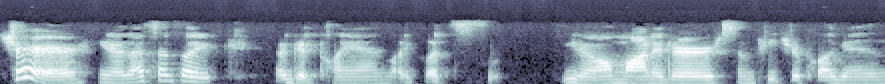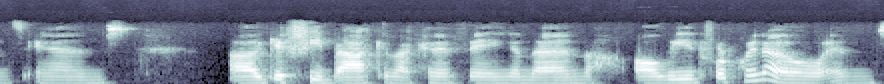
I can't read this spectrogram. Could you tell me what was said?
sure you know that sounds like a good plan. Like let's you know i'll monitor some feature plugins and uh, give feedback and that kind of thing and then i'll lead 4.0 and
